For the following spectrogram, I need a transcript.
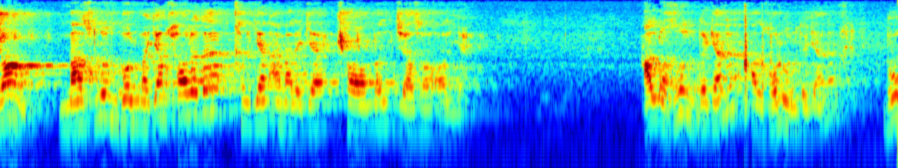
jon mazlum bo'lmagan holida qilgan amaliga komil jazo olgan. Al-ghul degani, al-ghulul degani bu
